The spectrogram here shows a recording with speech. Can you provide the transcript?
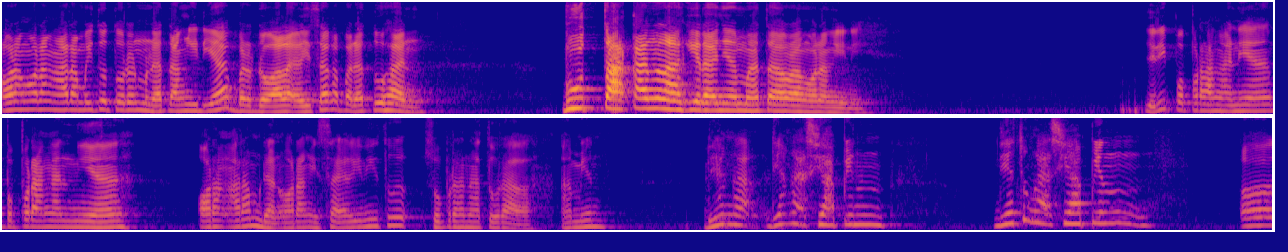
orang-orang Aram itu turun mendatangi dia, berdoalah Elisa kepada Tuhan. Butakanlah kiranya mata orang-orang ini. Jadi peperangannya peperangannya orang Aram dan orang Israel ini itu supranatural. Amin. Dia nggak dia nggak siapin dia tuh nggak siapin uh,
